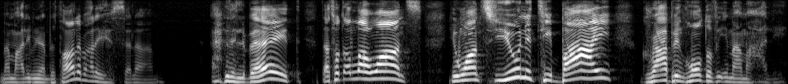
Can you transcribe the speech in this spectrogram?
Imam Ali ibn Abi Talib alayhi salam. Ahl al-Bayt. That's what Allah wants. He wants unity by grabbing hold of Imam Ali.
